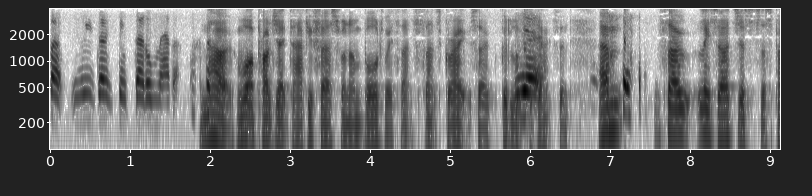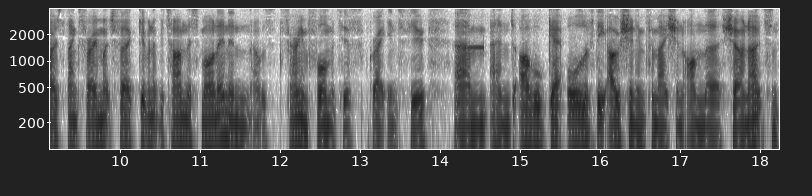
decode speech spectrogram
but we don't think that'll matter. No, what a project to have your first one on board with. That's that's great. So good luck Yeah. to Jackson. Um, so Lisa, I just I suppose thanks very much for giving up your time this morning, and that was very informative. Great interview. Um, and I will get all of the ocean information on the show notes, and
